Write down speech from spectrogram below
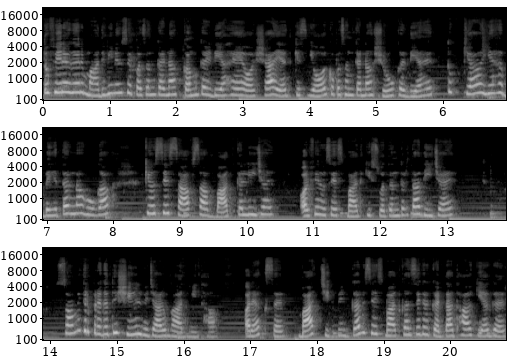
तो फिर अगर माधवी ने उसे पसंद करना कम कर दिया है और शायद किसी और को पसंद करना शुरू कर दिया है तो क्या यह बेहतर ना होगा कि उससे साफ़ साफ़ बात कर ली जाए और फिर उसे इस बात की स्वतंत्रता दी जाए? सौमित्र प्रगतिशील विचारों का आदमी था और अक्सर बातचीत में गर्व से इस बात का ज़िक्र करता था कि अगर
